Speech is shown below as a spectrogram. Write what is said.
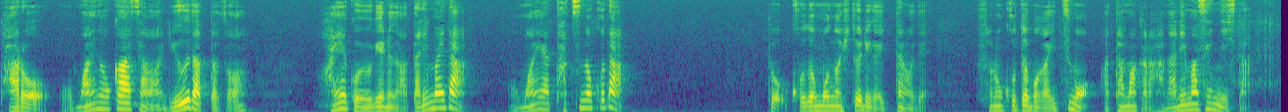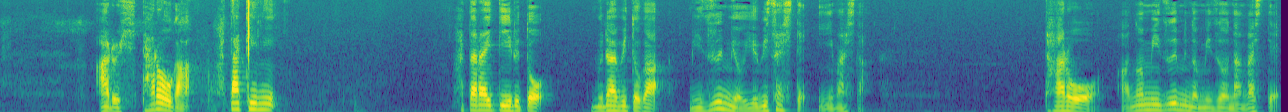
太郎、お前のお母さんは竜だったぞ。早く泳げるのは当たり前だ。お前はタツノコだ。と子供の一人が言ったので、その言葉がいつも頭から離れませんでした。ある日、太郎が畑に働いていると、村人が湖を指さして言いました。太郎、あの湖の水を流して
